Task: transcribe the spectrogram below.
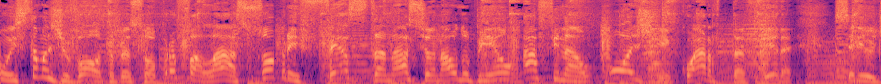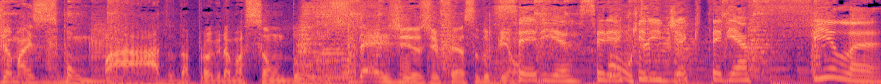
Bom, estamos de volta, pessoal, para falar sobre Festa Nacional do Pinhão. Afinal, hoje, quarta-feira, seria o dia mais bombado da programação dos 10 dias de Festa do Pinhão. Seria, seria Bom, aquele tem- dia que teria fila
